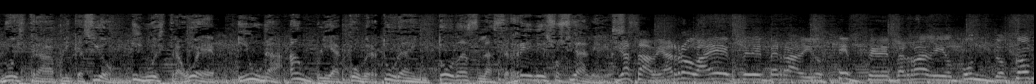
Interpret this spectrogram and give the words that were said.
nuestra aplicación y nuestra web y una amplia cobertura en todas las redes sociales. Ya sabe, arroba FDP Radio, fdpradio.com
